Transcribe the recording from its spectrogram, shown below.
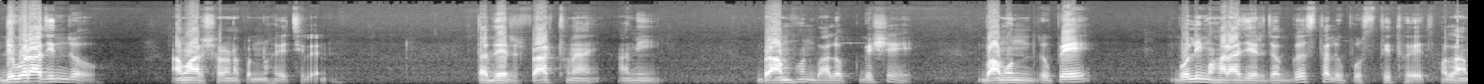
দেবরাজ ইন্দ্র আমার শরণাপন্ন হয়েছিলেন। তাদের প্রার্থনায় আমি ব্রাহ্মণ বালক বেশে বামন রূপে বলি মহারাজের যজ্ঞস্থলে উপস্থিত হয়ে হলাম।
